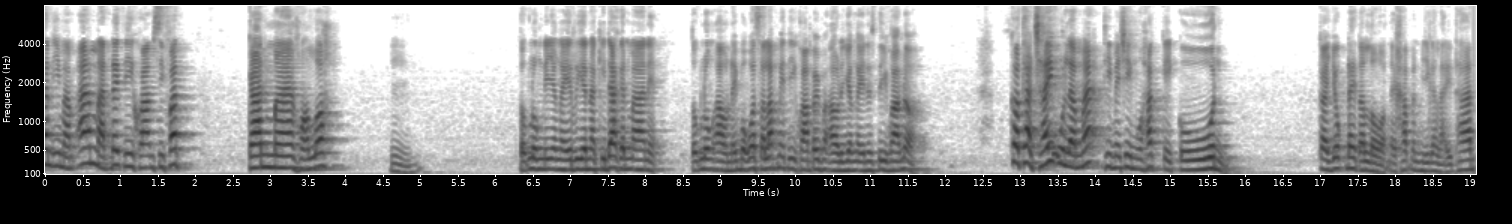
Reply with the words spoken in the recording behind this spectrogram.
ท่านอิหม่ามอามัดได้ตีความสิฟัตการมาของลอ ตกลงนี่ยังไงเรียนอากีดะกันมาเนี่ย ตกลงเอาไหนบอกว่าสลับไม่ตีความไปเอายังไงตีความเนาะก็ถ้าใช้อุลามะที่ไม่ใช่มุฮักเกกูลก็ยกได้ตลอดนะครับ มันมีกันหลายท่าน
